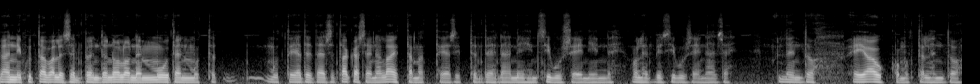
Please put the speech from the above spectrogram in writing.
vähän niin kuin tavallisen pöntön olonen muuten, mutta, mutta jätetään se takaseinä laittamatta ja sitten tehdään niihin sivuseiniin, ne molempiin sivuseinään se lento, ei aukko, mutta lento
